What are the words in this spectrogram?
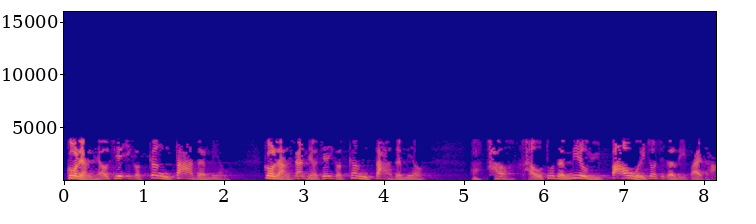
过两条街一个更大的庙，过两三条街一个更大的庙，啊，好好多的庙宇包围着这个礼拜堂。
